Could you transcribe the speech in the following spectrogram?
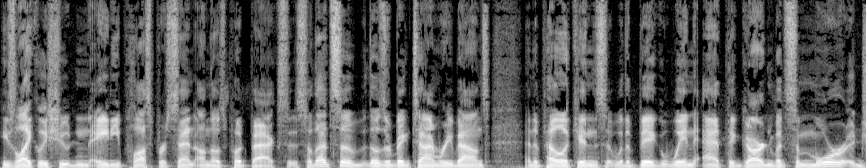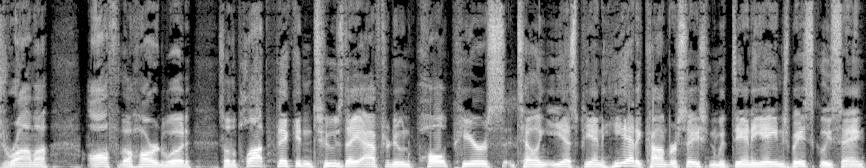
he's likely shooting 80 plus percent on those putbacks. So that's a, those are big time rebounds. And the Pelicans with a big win at the Garden, but some more drama off the hardwood. So the plot thickened Tuesday afternoon. Paul Pierce telling ESPN he had a conversation with Danny Ainge, basically saying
